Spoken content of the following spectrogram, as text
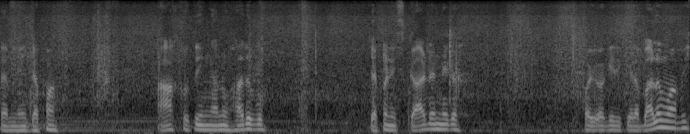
දැන් මේ ජපන් ආකෘතින් අනු හදපු ජපනිස් ගාඩන් එක ඔයි වගේද කියලා බලමු අපි.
